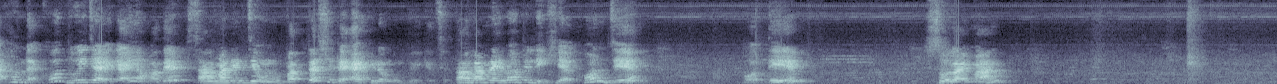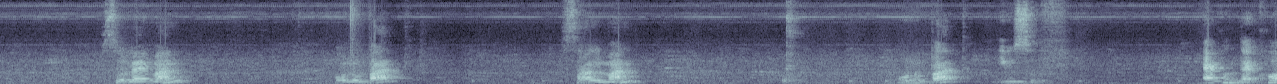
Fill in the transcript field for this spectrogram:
এখন দেখো, দুই জায়গায় আমাদের সালমানের যে অনুপাতটা, সেটা একই রকম হয়ে গেছে। তাহলে আমরা এভাবে লিখি এখন যে অতএব সোলাইমান সোলাইমান অনুপাত সালমান অনুপাত ইউসুফ। এখন দেখো,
